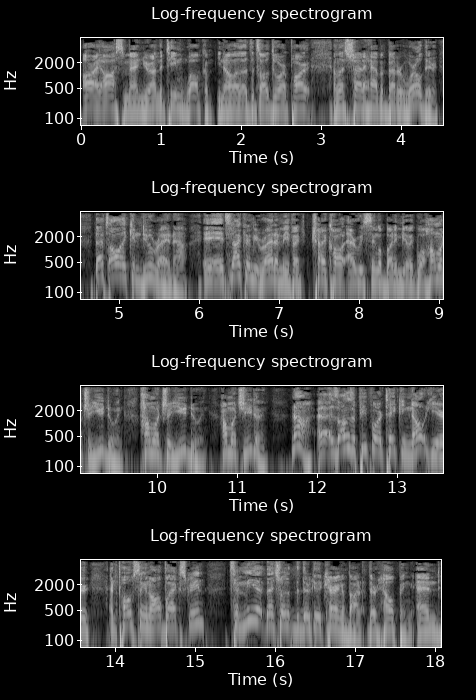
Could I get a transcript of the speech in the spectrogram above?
all right, awesome, man. You're on the team. Welcome. You know, let's all do our part and let's try to have a better world here. That's all I can do right now. It's not going to be right on me if I try to call every single buddy and be like, well, how much are you doing? How much are you doing? How much are you doing? No, as long as the people are taking note here and posting an all black screen, to me that shows that they're caring about it. They're helping, and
